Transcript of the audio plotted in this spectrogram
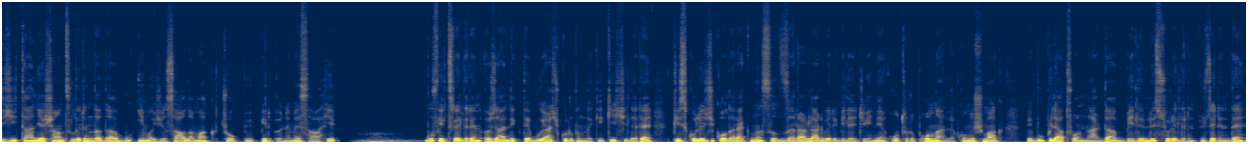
dijital yaşantılarında da bu imajı sağlamak çok büyük bir öneme sahip. Bu filtrelerin özellikle bu yaş grubundaki kişilere psikolojik olarak nasıl zararlar verebileceğini oturup onlarla konuşmak ve bu platformlarda belirli sürelerin üzerinde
